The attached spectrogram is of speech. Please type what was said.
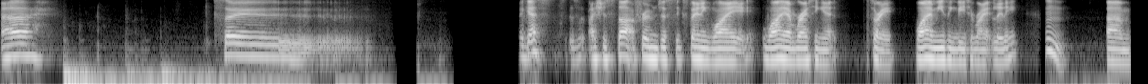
Uh, so I guess I should start from just explaining why why I'm writing it. Sorry, why I'm using V to write Lilly. Mm. Um,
